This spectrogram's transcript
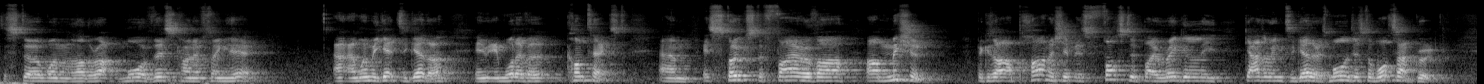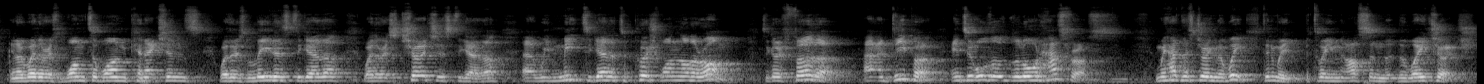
to stir one another up. More of this kind of thing here. And when we get together, in, in whatever context, um, it stokes the fire of our, our mission because our partnership is fostered by regularly gathering together. It's more than just a WhatsApp group. You know, whether it's one to one connections, whether it's leaders together, whether it's churches together, uh, we meet together to push one another on, to go further and deeper into all that the Lord has for us. And we had this during the week, didn't we, between us and the, the Way Church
